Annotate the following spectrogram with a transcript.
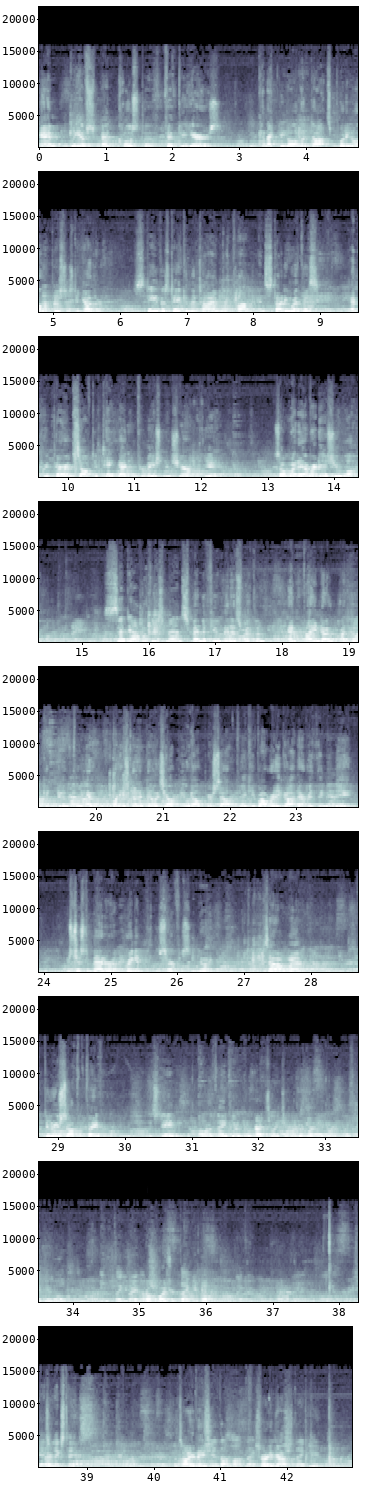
And we have spent close to 50 years connecting all the dots, putting all the pieces together. Steve has taken the time to come and study with us and prepare himself to take that information and share it with you. So whatever it is you want, sit down with this man, spend a few minutes with him, and find out what he can do for you. What he's going to do is help you help yourself. Like you've already got everything you need. It's just a matter of bringing it to the surface and doing it. So uh, do yourself a favor. And Steve, I want to thank you and congratulate you on the good work you're doing. Thank you, Bob. Thank you very much. Real pleasure. Thank you, Bob. Thank you. Catch you next time. That's all you need. Appreciate that, man. Thanks There very you go. much. Thank you.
